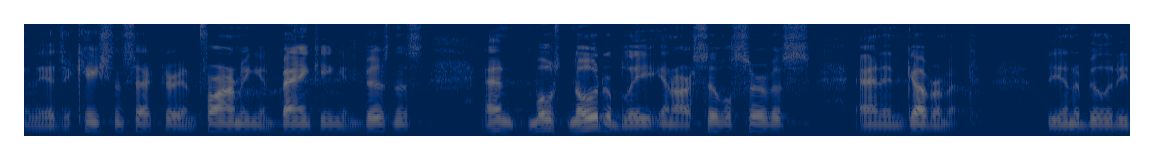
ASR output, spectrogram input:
in the education sector, in farming, in banking, in business, and most notably in our civil service and in government. The inability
